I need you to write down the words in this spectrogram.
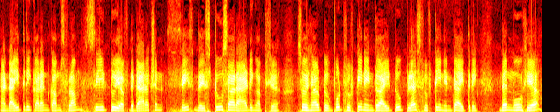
and I3 current comes from C to F. The direction says these twos are adding up here. So you have to put 15 into I2 plus 15 into I3 then move here.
